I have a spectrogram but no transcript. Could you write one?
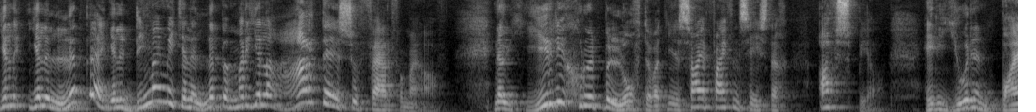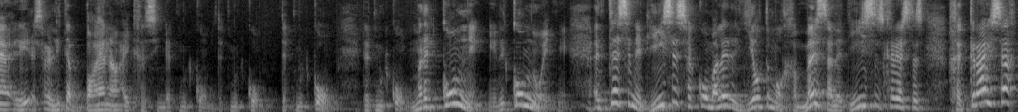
julle julle lippe, julle dien my met julle lippe, maar julle harte is so ver van my af. Nou hierdie groot belofte wat in Jesaja 65 afspeel, het die Jode en baie die Israeliete baie na uitgesien dit moet kom, dit moet kom, dit moet kom, dit moet kom. Maar dit kom nie, nie, dit kom nooit nie. Intussen het Jesus gekom, hulle het dit heeltemal gemis. Hulle het Jesus Christus gekruisig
